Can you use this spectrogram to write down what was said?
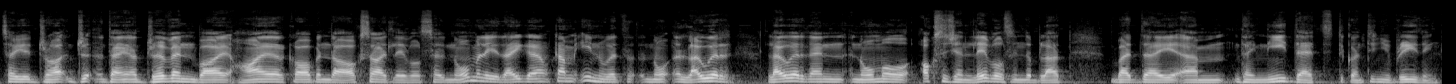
So you dri- dr- they are driven by higher carbon dioxide levels. So normally they go, come in with no, lower lower than normal oxygen levels in the blood but they um, they need that to continue breathing.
